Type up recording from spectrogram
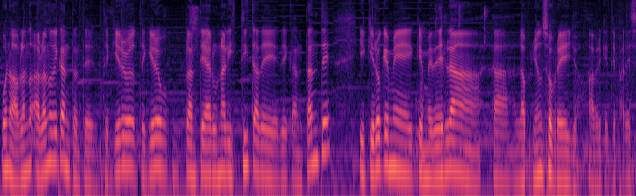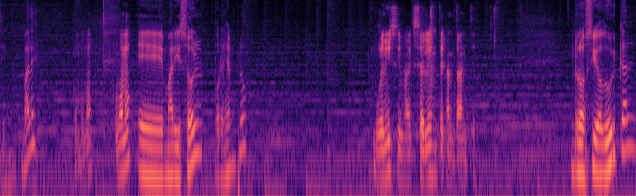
Bueno, hablando, hablando de cantantes, te quiero, te quiero plantear una listita de, cantantes y quiero que me, que me des la, la opinión sobre ellos, a ver qué te parecen, ¿vale? ¿Cómo no? ¿Cómo no? Eh, Marisol, por ejemplo. Buenísima, excelente cantante. Rocío Durcal.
